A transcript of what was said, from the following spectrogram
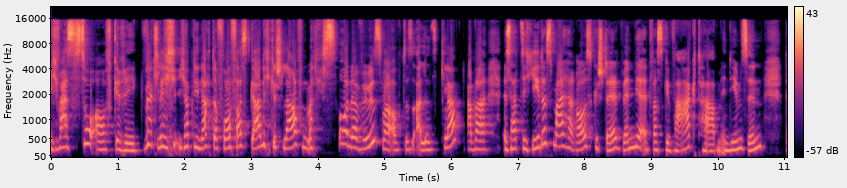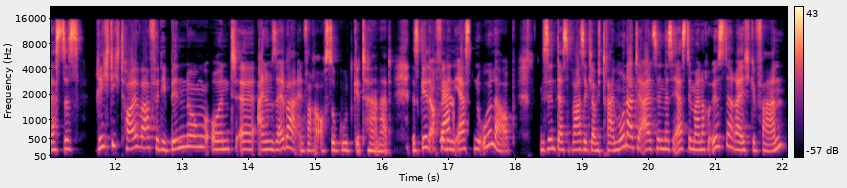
ich war so aufgeregt, wirklich. Ich habe die Nacht davor fast gar nicht geschlafen, weil ich so nervös war, ob das alles klappt. Aber es hat sich jedes Mal herausgestellt, wenn wir etwas gewagt haben, in dem Sinn, dass das richtig toll war für die Bindung und äh, einem selber einfach auch so gut getan hat. Das gilt auch für ja. den ersten Urlaub. Wir sind, das war sie, glaube ich, drei Monate alt, sind wir das erste Mal nach Österreich gefahren.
